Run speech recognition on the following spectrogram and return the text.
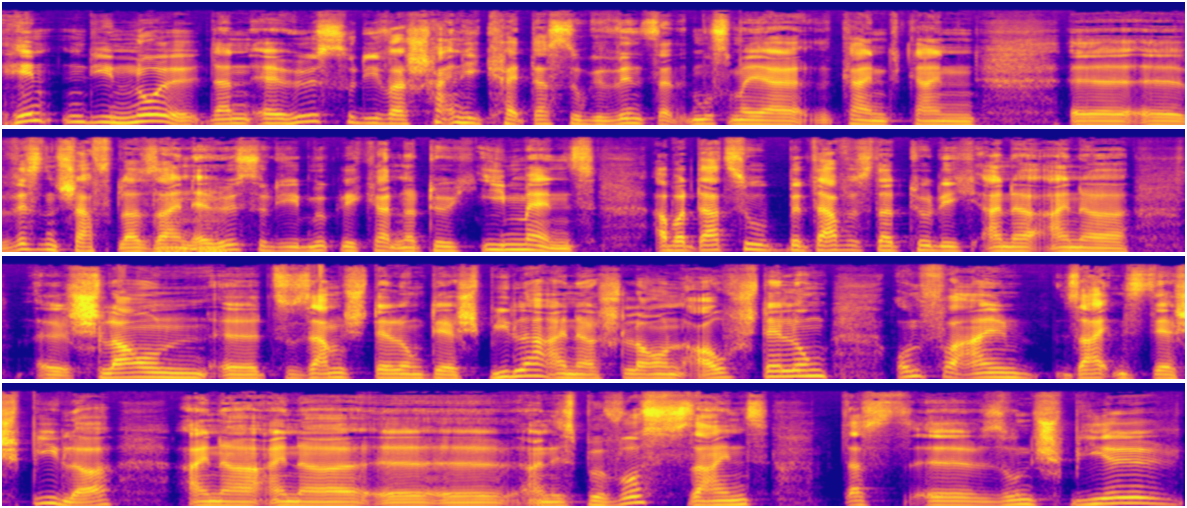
hinten die Null, dann erhöhst du die Wahrscheinlichkeit, dass du gewinnst. Da muss man ja kein, kein äh, äh, Wissenschaftler sein, erhöhst du die Möglichkeit natürlich immens. Aber dazu bedarf es natürlich einer, einer äh, schlauen äh, Zusammenstellung der Spieler, einer schlauen Aufstellung und vor allem seitens der Spieler einer, einer, äh, äh, eines Bewusstseins, dass äh, so ein Spiel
